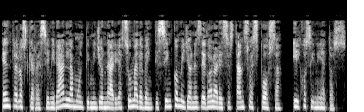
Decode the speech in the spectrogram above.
Entre los que recibirán la multimillonaria suma de 25 millones de dólares están su esposa, hijos y nietos.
